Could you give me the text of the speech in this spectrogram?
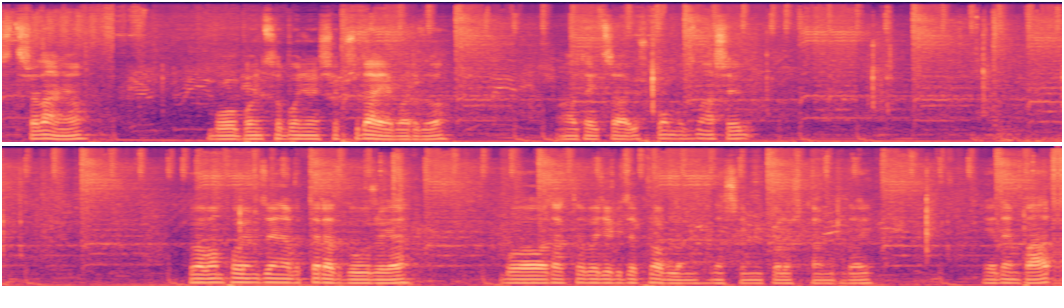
strzelania. Bo bądź co bądź on się przydaje bardzo. Ale tutaj trzeba już pomóc naszym. Chyba wam powiem, że nawet teraz go użyję. Bo tak to będzie widzę problem z naszymi koleżkami tutaj. Jeden pad.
